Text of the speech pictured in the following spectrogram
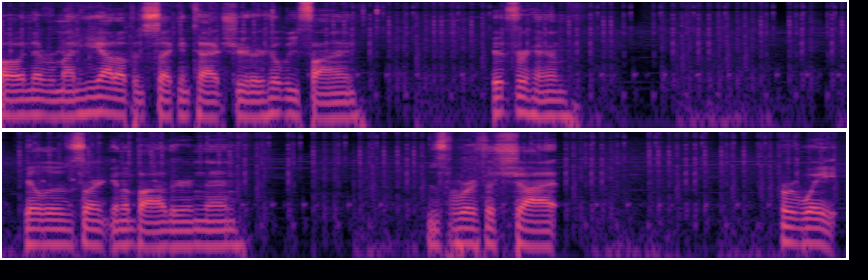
Oh, never mind. He got up in second tack shooter. He'll be fine. Good for him. Yellows aren't going to bother him then. It's worth a shot. Or wait.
